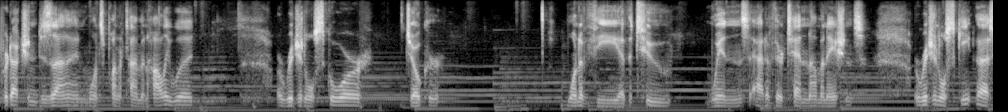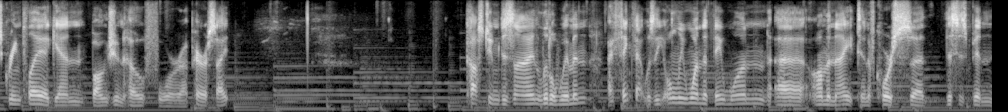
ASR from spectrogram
production design, Once Upon a Time in Hollywood, original score, Joker. One of the uh, the two wins out of their ten nominations. Original ski, uh, screenplay again, Bong Joon Ho for uh, Parasite. Costume design, Little Women. I think that was the only one that they won uh, on the night, and of course, uh, this has been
